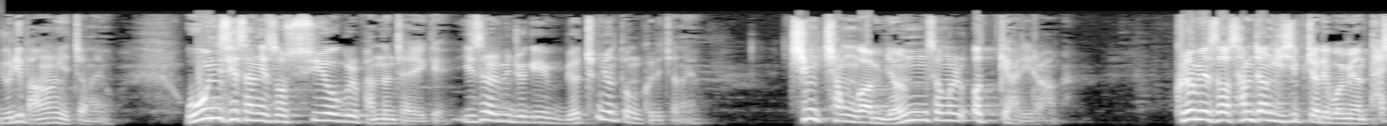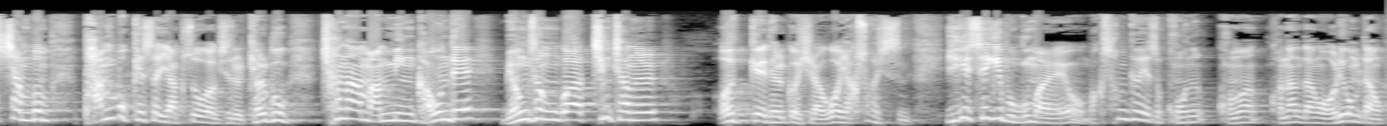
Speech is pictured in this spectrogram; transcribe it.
유리방황했잖아요. 온 세상에서 수욕을 받는 자에게 이스라엘 민족이 몇 천 년 동안 그랬잖아요. 칭찬과 명성을 얻게 하리라. 그러면서 3장 20절에 보면 다시 한번 반복해서 약속하기를 결국 천하 만민 가운데 명성과 칭찬을 얻게 될 것이라고 약속하셨습니다. 이게 세계 복음화예요. 막 성교에서 권, 한 당하고 어려움 당하고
